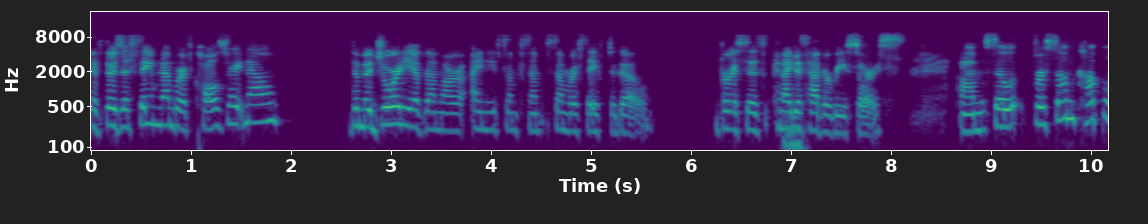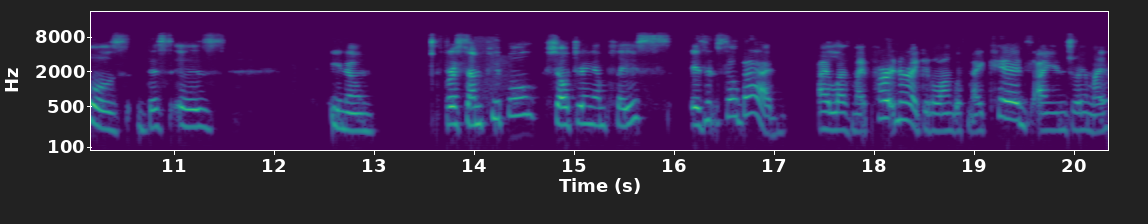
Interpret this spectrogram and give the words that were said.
If there's the same number of calls right now, the majority of them are, I need some, some somewhere safe to go versus can I mm-hmm. just have a resource? Um, so for some couples, this is, you know, for some people, sheltering in place isn't so bad. I love my partner. I get along with my kids. I enjoy my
